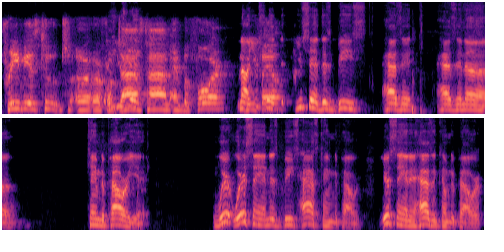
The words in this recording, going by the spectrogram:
previous to, or, or from John's said- time and before? No, you said you said this beast hasn't hasn't uh came to power yet. We're we're saying this beast has came to power. You're saying it hasn't come to power.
